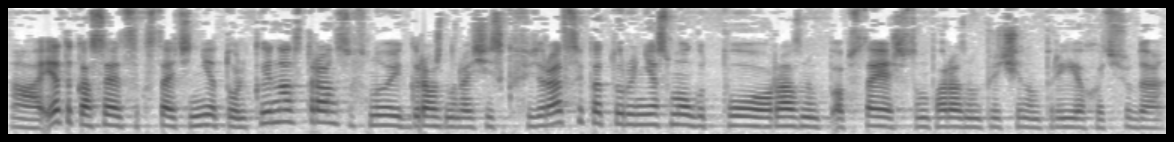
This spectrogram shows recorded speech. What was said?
А, это касается, кстати, не только иностранцев, но и граждан Российской Федерации, которые не смогут по разным обстоятельствам, по разным причинам приехать сюда.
